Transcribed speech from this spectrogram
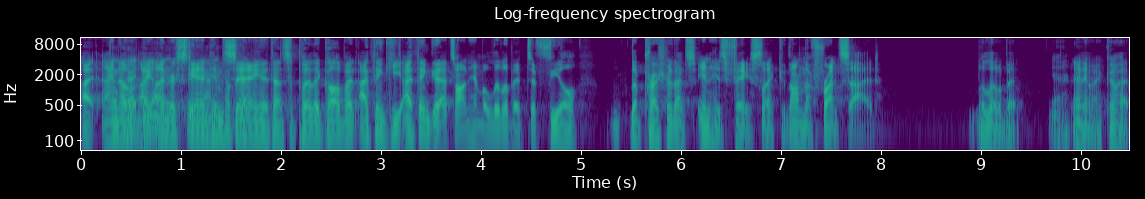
I, I know Okay, don't I understand him saying that that's the play they call, but I think he I think that's on him a little bit to feel the pressure that's in his face, like on the front side, a little bit. Yeah. Anyway, go ahead.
